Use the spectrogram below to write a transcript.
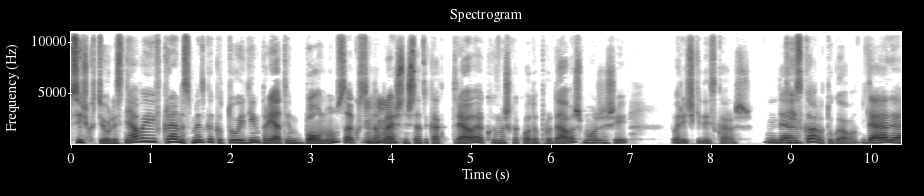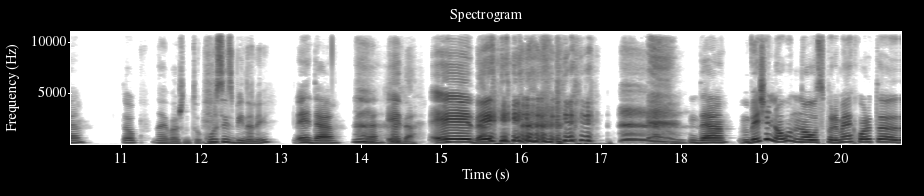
всичко ти улеснява и в крайна сметка като един приятен бонус, ако си Мгм. направиш нещата както трябва, ако имаш какво да продаваш, можеш и парички да изкараш. Да. Ти изкара тогава. Да, да. Топ. Най-важното. Курса изби, нали? Е, да. да. Е, да. Е, да. да. Беше много, много. Според мен хората,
